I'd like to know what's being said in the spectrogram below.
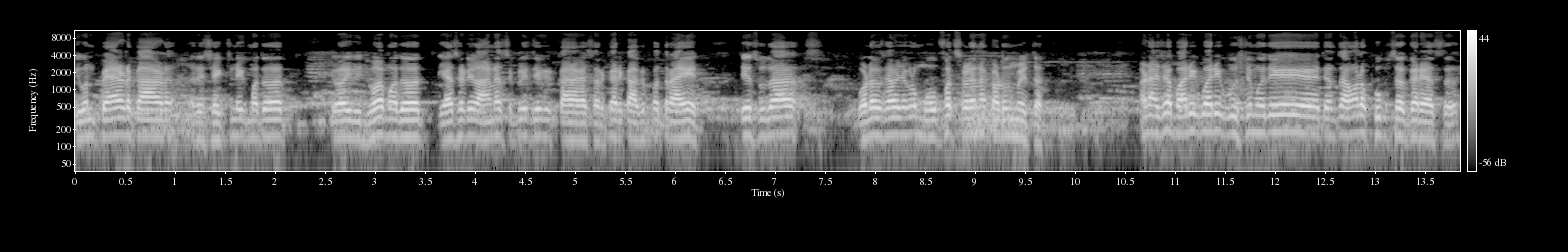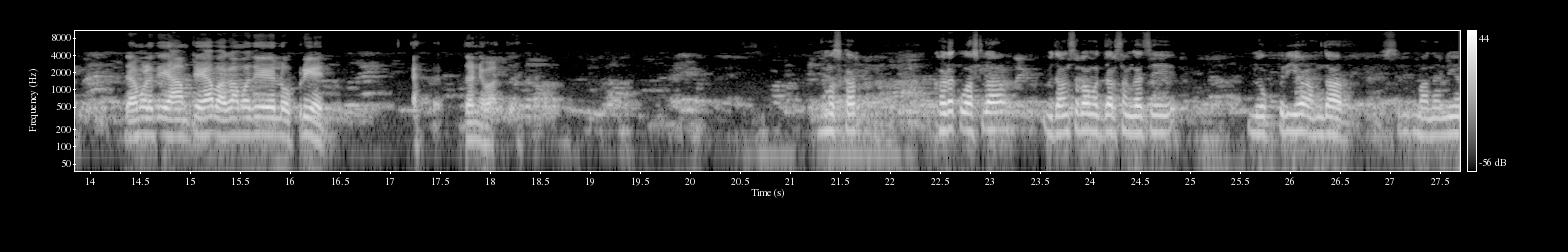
इवन पॅड कार्ड म्हणजे शैक्षणिक मदत किंवा विधवा मदत यासाठी लागणारे सगळे जे का सरकारी कागदपत्र आहेत ते सुद्धा बडोदा साहेबांच्याकडून मोफत सगळ्यांना काढून मिळतात. आणि अशा बारीक बारीक गोष्टीमध्ये त्यांचं आम्हाला खूप सहकार्य असतं. त्यामुळे ते आमच्या ह्या भागामध्ये लोकप्रिय आहेत. धन्यवाद. नमस्कार. खडकवासला विधानसभा मतदारसंघाचे लोकप्रिय आमदार श्री माननीय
